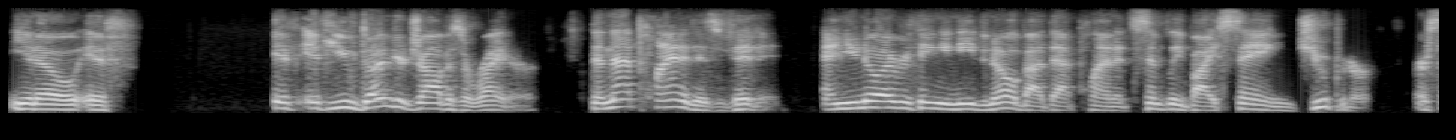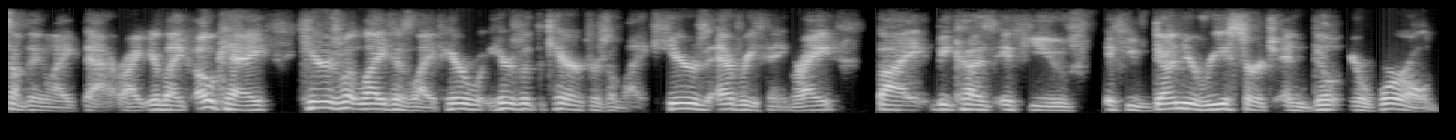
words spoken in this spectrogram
you know, if if if you've done your job as a writer, then that planet is vivid and you know everything you need to know about that planet simply by saying Jupiter or something like that, right? You're like, okay, here's what life is like. Here, here's what the characters are like. Here's everything, right? By because if you've if you've done your research and built your world,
